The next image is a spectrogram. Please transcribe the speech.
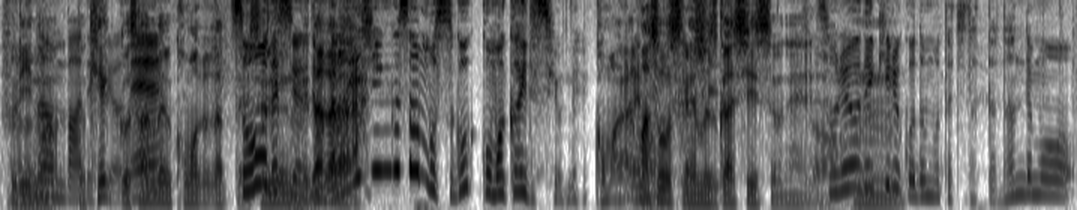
振りのナンバーですよね。結構三代目細かかったりすそうるんですよねでもでだからライジングさんもすごく細かいですよね。細かあれもまあそうですね。難しいですよね。それをできるうん。子供たちだったら何でも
